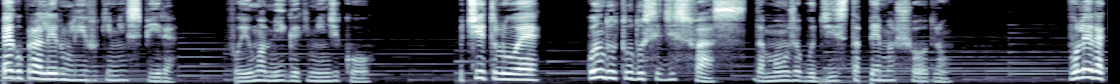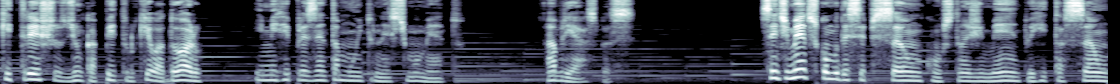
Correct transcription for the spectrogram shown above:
Pego para ler um livro que me inspira foi uma amiga que me indicou. O título é Quando Tudo Se Desfaz, da monja budista Pema Chodron. Vou ler aqui trechos de um capítulo que eu adoro e me representa muito neste momento. Abre aspas. Sentimentos como decepção, constrangimento, irritação,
